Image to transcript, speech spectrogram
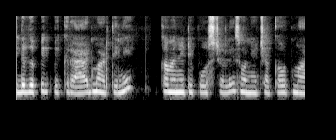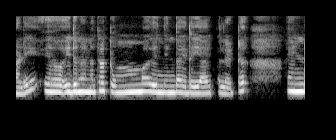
ಇದ್ರದ್ದು ಪಿಕ್ ಬೇಕಾದ್ರೆ ಆ್ಯಡ್ ಮಾಡ್ತೀನಿ. ಕಮ್ಯುನಿಟಿ ಪೋಸ್ಟಲ್ಲಿ ಸೊ ನೀವು ಚೆಕ್ಔಟ್ ಮಾಡಿ. ಇದು ನನ್ನ ಹತ್ರ ತುಂಬ ದಿನದಿಂದ ಇದೆ ಈ ಐ ಪ್ಯಾಲೆಟ್ ಆ್ಯಂಡ್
